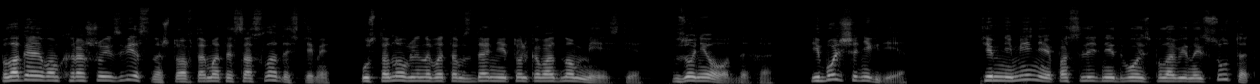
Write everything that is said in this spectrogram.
полагаю, вам хорошо известно, что автоматы со сладостями установлены в этом здании только в одном месте, в зоне отдыха, и больше нигде. Тем не менее, последние двое с половиной суток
